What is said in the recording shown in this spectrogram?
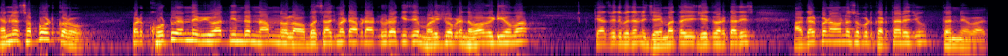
એમને સપોર્ટ કરો. પણ ખોટું એમને વિવાદની અંદર નામ ન લાવો. બસ આજ માટે આપણે આટલું રાખીએ છીએ. મળીશું આપણે નવા વિડીયોમાં. ત્યાં સુધી બધાને જય માતાજી, જય દ્વારકાધીશ. આગળ પણ આવવાનો સપોર્ટ કરતા રહેજો. ધન્યવાદ.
